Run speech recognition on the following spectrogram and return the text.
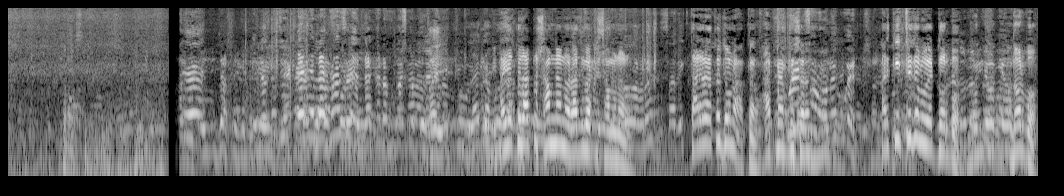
সামনে না আর কিচ্ছু কেন ওয়েট ধরবো ধরবো।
